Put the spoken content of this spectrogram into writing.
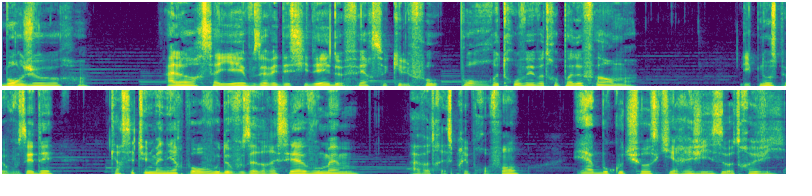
Bonjour. Alors ça y est, vous avez décidé de faire ce qu'il faut pour retrouver votre poids de forme. L'hypnose peut vous aider, car c'est une manière pour vous de vous adresser à vous-même, à votre esprit profond et à beaucoup de choses qui régissent votre vie.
